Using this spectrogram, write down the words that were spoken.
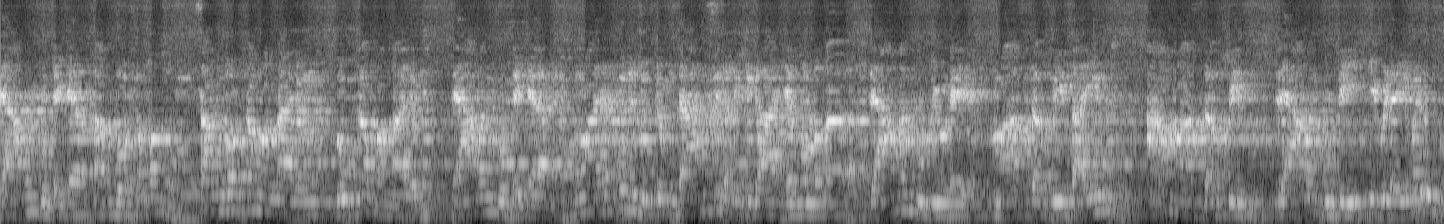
രാമൻകുട്ടിക്ക് സന്തോഷം വന്നു. സന്തോഷം വന്നാലും ദുഃഖം വന്നാലും രാമൻകുട്ടിക്ക് മരത്തിനു ചുറ്റും ഡാൻസ് കളിക്കുക എന്നുള്ളത് രാമൻകുട്ടിയുടെ മാസ്റ്റർ പീസ് ആയിരുന്നു. ആ മാസ്റ്റർ പീസ് രാമൻകുട്ടി ഇവിടെയും എടുത്തു.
